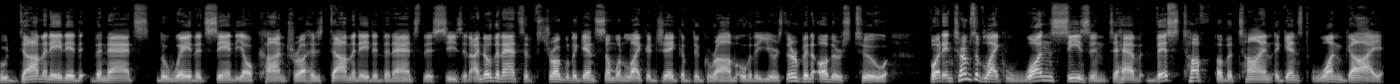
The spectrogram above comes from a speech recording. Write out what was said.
who dominated the Nats the way that Sandy Alcantara has dominated the Nats this season. I know the Nats have struggled against someone like a Jacob DeGrom over the years. There have been others too. But in terms of like one season to have this tough of a time against one guy,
